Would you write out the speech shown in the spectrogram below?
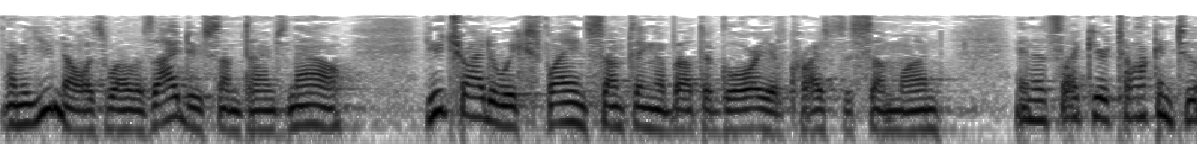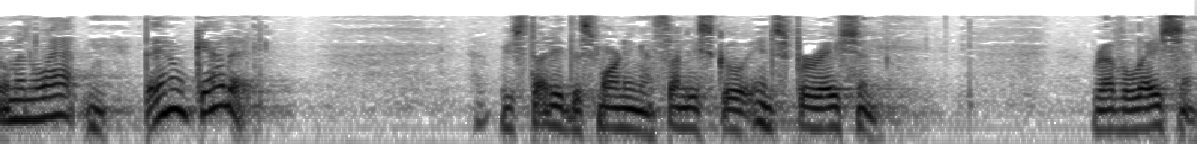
I mean, you know as well as I do sometimes now. You try to explain something about the glory of Christ to someone, and it's like you're talking to them in Latin. They don't get it. We studied this morning in Sunday school inspiration, revelation,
